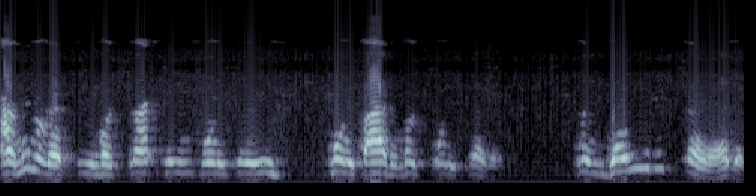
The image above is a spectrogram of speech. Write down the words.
I'm interested in verse 19, 22, 25, and verse 27. When David said,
